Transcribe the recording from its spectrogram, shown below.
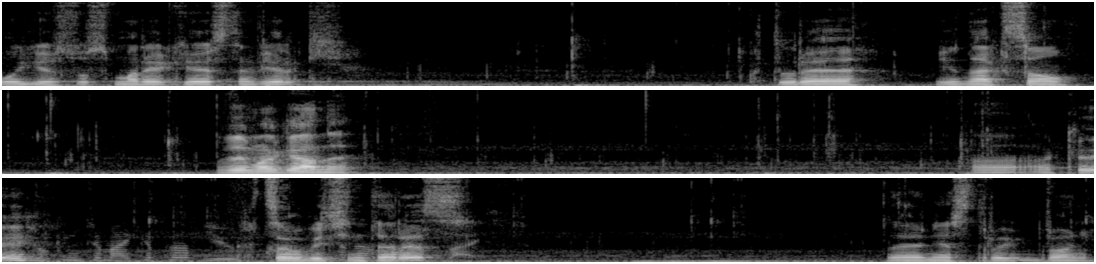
O Jezus Maria, jak ja jestem wielki. Które jednak są wymagane. A, okej. You've Chcę ubić interes? E, Nie strój, broń.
